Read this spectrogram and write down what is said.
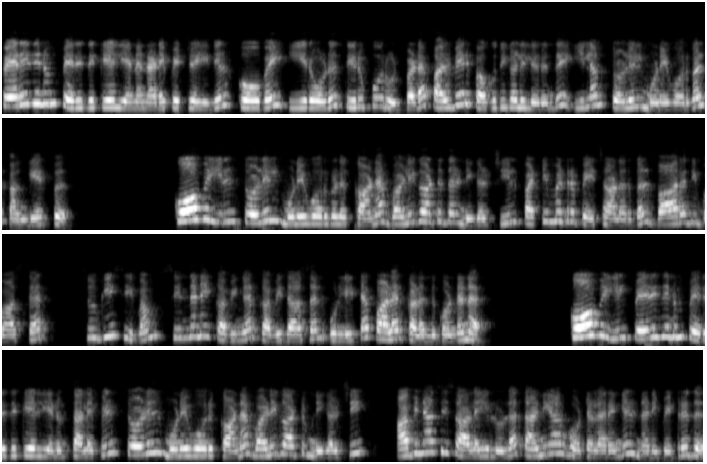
பெரிதினும் பெரிது கேள் என நடைபெற்ற இதில் கோவை ஈரோடு திருப்பூர் உட்பட பல்வேறு பகுதிகளிலிருந்து இளம் தொழில் முனைவோர்கள் பங்கேற்பு கோவையில் தொழில் முனைவோர்களுக்கான வழிகாட்டுதல் நிகழ்ச்சியில் பட்டிமன்ற பேச்சாளர்கள் பாரதி பாஸ்கர் சுகி சிவம் சிந்தனை கவிஞர் கவிதாசன் உள்ளிட்ட பலர் கலந்து கொண்டனர். கோவையில் பெரிதினும் பெரிதுகேள் எனும் தலைப்பில் தொழில் முனைவோருக்கான வழிகாட்டும் நிகழ்ச்சி அவினாசி சாலையில் உள்ள தனியார் ஹோட்டல் அரங்கில் நடைபெற்றது.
